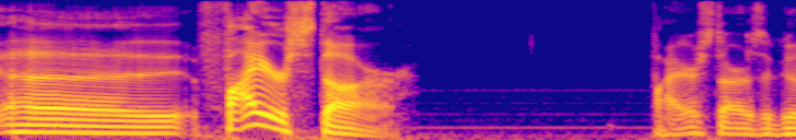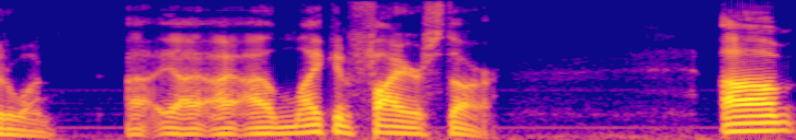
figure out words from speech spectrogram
uh, Firestar. Firestar is a good one. Uh, I, I, I'm liking Firestar. Um,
